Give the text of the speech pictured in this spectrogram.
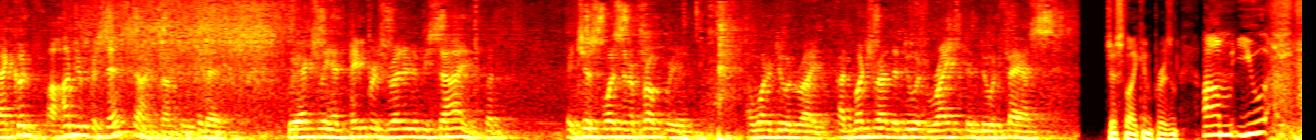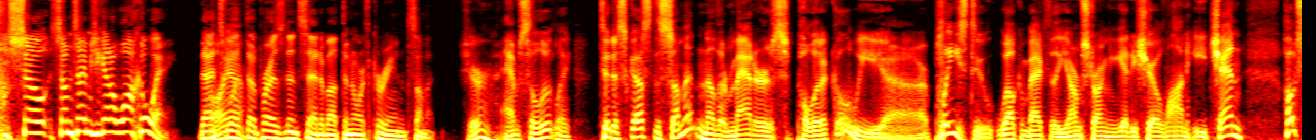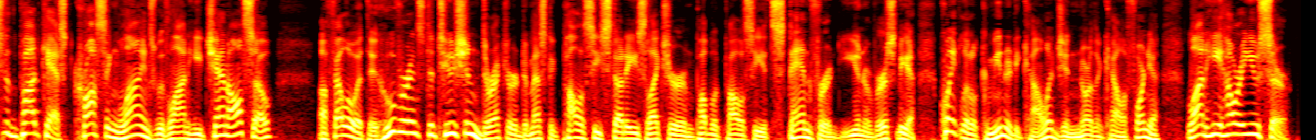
we could have signed something today. I couldn't 100% signed something today. We actually had papers ready to be signed, but it just wasn't appropriate. I want to do it right. I'd much rather do it right than do it fast. Just like in prison. Um, you so sometimes you got to walk away. That's Oh, yeah. what the president said about the North Korean summit. Sure, absolutely. To discuss the summit and other matters political, we uh, are pleased to welcome back to the Armstrong and Getty Show Lanhee Chen, host of the podcast Crossing Lines with Lanhee Chen, also a fellow at the Hoover Institution, director of domestic policy studies, lecturer in public policy at Stanford University, a quaint little community college in Northern California. Lanhee, how are you, sir?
